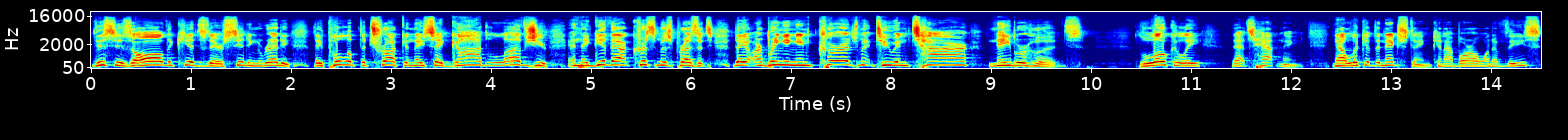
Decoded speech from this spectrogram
This is all the kids there sitting ready. They pull up the truck and they say, God loves you. And they give out Christmas presents. They are bringing encouragement to entire neighborhoods. Locally, that's happening. Now, look at the next thing. Can I borrow one of these?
